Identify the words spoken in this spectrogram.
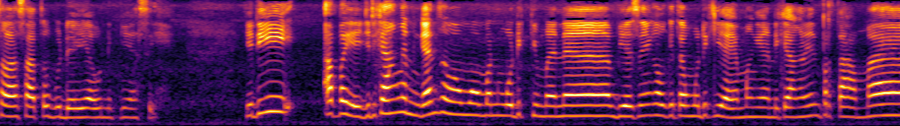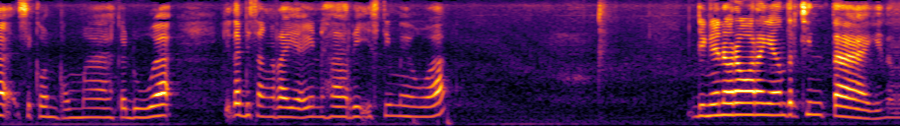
salah satu budaya uniknya sih. Jadi apa ya jadi kangen kan sama momen mudik gimana? Biasanya kalau kita mudik ya emang yang dikangenin pertama sikon rumah kedua kita bisa ngerayain hari istimewa dengan orang-orang yang tercinta gitu.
